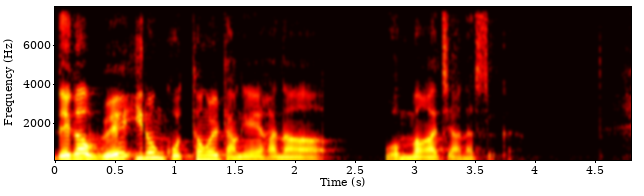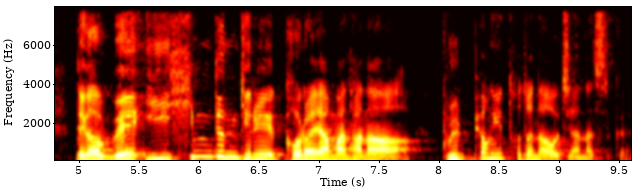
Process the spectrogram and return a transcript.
내가 왜 이런 고통을 당해야 하나 원망하지 않았을까요? 내가 왜 이 힘든 길을 걸어야만 하나 불평이 터져 나오지 않았을까요?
